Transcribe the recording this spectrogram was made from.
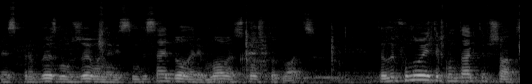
десь приблизно вживане 80 доларів, нове 100-120. Телефонуйте, контакти в шапці.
